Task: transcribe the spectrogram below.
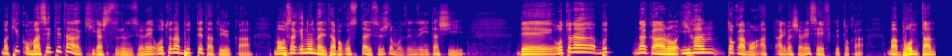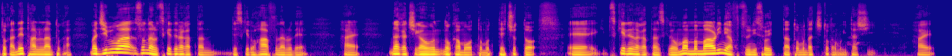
まあ、結構ませてた気がするんですよね。大人ぶってたというか、まあ、お酒飲んだりタバコ吸ったりする人も全然いたし、で、大人ぶなんかあの違反とかもありましたよね、制服とか。まあ、ボンタンとかね、単乱とか。まあ、自分はそんなのつけてなかったんですけど、ハーフなので、はい。なんか違うのかもと思って、ちょっと、えー、つけれなかったんですけど、まあ、まあ、周りには普通にそういった友達とかもいたし、はい。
